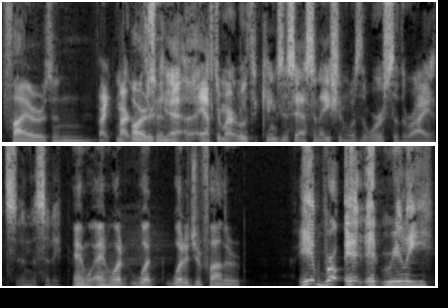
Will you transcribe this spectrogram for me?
fires and right. Martin arson. Luther, uh, after Martin Luther King's assassination was the worst of the riots in the city. And and what what what did your father? It it it really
